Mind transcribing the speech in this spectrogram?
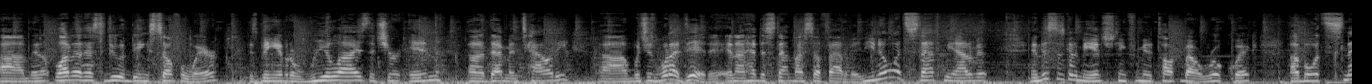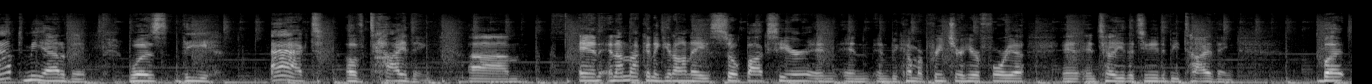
Um, and a lot of that has to do with being self-aware, is being able to realize that you're in uh, that mentality, uh, which is what I did, and I had to snap myself out of it. And you know what snapped me out of it? And this is going to be interesting for me to talk about real quick. Uh, but what snapped me out of it was the act of tithing. Um, and and I'm not going to get on a soapbox here and, and and become a preacher here for you and, and tell you that you need to be tithing, but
